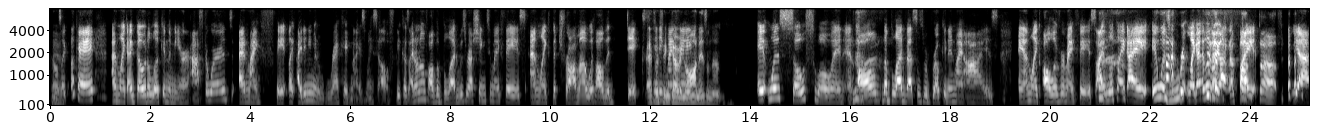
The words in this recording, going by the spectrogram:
And I was like, okay. And like I go to look in the mirror afterwards and my face like I didn't even recognize myself because I don't know if all the blood was rushing to my face and like the trauma with all the dicks hitting Everything going face on, isn't it? It was so swollen and all the blood vessels were broken in my eyes and like all over my face. So I look like I it was re- like I look like I got in a fight. Up. Yeah.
